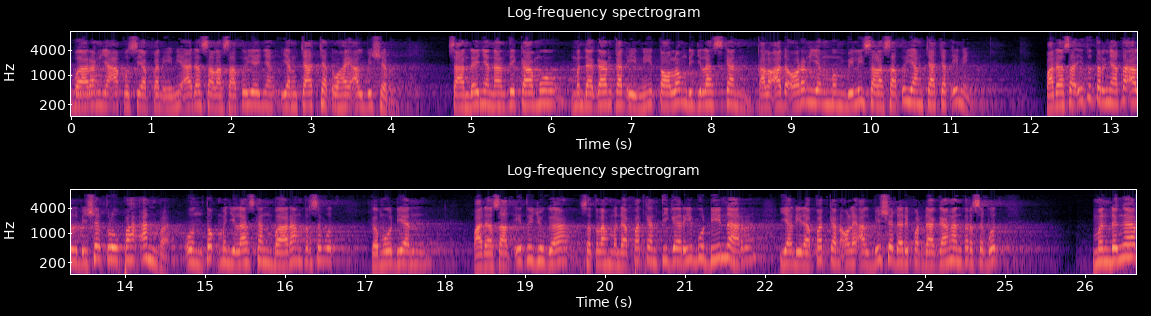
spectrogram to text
barang yang aku siapkan ini ada salah satu yang yang cacat wahai Al-Bishr. Seandainya nanti kamu mendagangkan ini, tolong dijelaskan kalau ada orang yang membeli salah satu yang cacat ini. Pada saat itu ternyata Al-Bishr kelupaan, Pak, untuk menjelaskan barang tersebut. Kemudian pada saat itu juga setelah mendapatkan 3000 dinar yang didapatkan oleh Al-Bishr dari perdagangan tersebut mendengar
